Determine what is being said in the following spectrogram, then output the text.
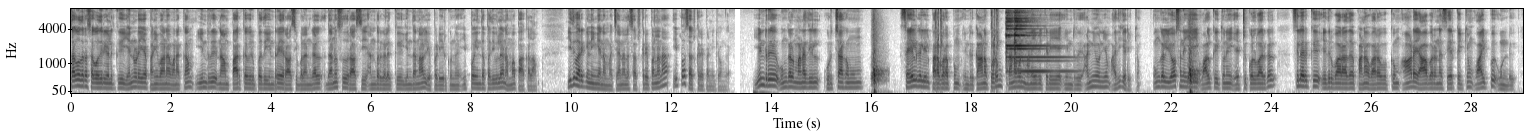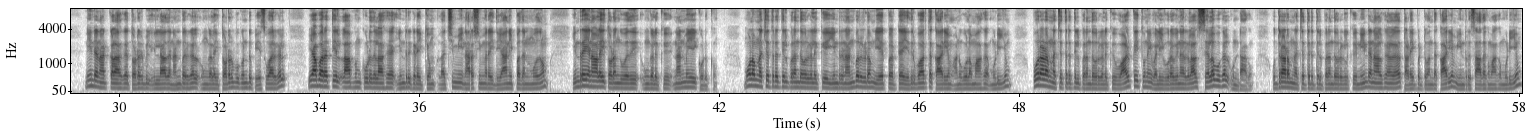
சகோதர சகோதரிகளுக்கு என்னுடைய பணிவான வணக்கம். இன்று நாம் பார்க்கவிருப்பது இன்றைய ராசி பலன்கள். தனுசு ராசி அன்பர்களுக்கு இந்த நாள் எப்படி இருக்குன்னு இப்போ இந்த பதிவில் நம்ம பார்க்கலாம். இது வரைக்கும் நீங்கள் நம்ம சேனலை சப்ஸ்கிரைப் பண்ணலன்னா இப்போ சப்ஸ்கிரைப் பண்ணிக்கோங்க. இன்று உங்கள் மனதில் உற்சாகமும் செயல்களில் பரபரப்பும் இன்று காணப்படும் கணவன் மனைவிக்கிடையே இன்று அந்யோன்யம் அதிகரிக்கும். உங்கள் யோசனையை வாழ்க்கை துணை ஏற்றுக்கொள்வார்கள். சிலருக்கு எதிர்பாராத பண வரவுக்கும் ஆடை ஆபரண சேர்க்கைக்கும் வாய்ப்பு உண்டு. நீண்ட நாட்களாக தொடர்பில் இல்லாத நண்பர்கள் உங்களை தொடர்பு கொண்டு பேசுவார்கள். வியாபாரத்தில் லாபம் கூடுதலாக இன்று கிடைக்கும். லட்சுமி நரசிம்மரை தியானிப்பதன் மூலம் இன்றைய நாளை தொடங்குவது உங்களுக்கு நன்மையை கொடுக்கும். மூலம் நட்சத்திரத்தில் பிறந்தவர்களுக்கு இன்று நண்பர்களிடம் ஏற்பட்ட எதிர்பார்த்த காரியம் அனுகூலமாக முடியும். போராடம் நட்சத்திரத்தில் பிறந்தவர்களுக்கு வாழ்க்கை துணை வழி உறவினர்களால் செலவுகள் உண்டாகும். உத்ராடம் நட்சத்திரத்தில் பிறந்தவர்களுக்கு நீண்ட நாள்களாக தடைப்பட்டு வந்த காரியம் இன்று சாதகமாக முடியும்.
